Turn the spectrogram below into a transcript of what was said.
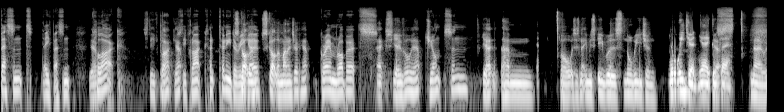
Beasant, Dave Beasant, Yeah. Clarke, Steve Clarke, yeah. Steve Clarke, T- Tony Dorigo, Scotland, Scotland manager, yeah. Graham Roberts, Ex Yeovil, yeah. Johnsen. Yeah. Um, oh, what was his name? He was, he was Norwegian. Norwegian, yeah, good Yeah. player. No,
